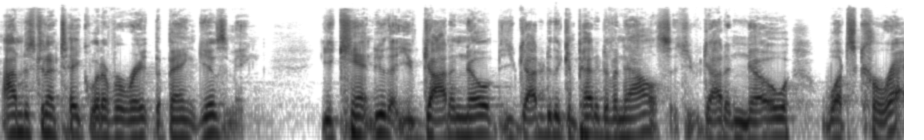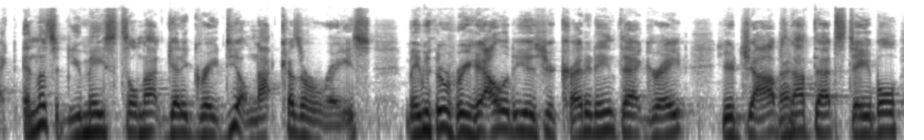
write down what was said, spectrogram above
i'm just going to take whatever rate the bank gives me you can't do that. You've got to know, you've got to do the competitive analysis. You've got to know what's correct. And listen, you may still not get a great deal, not because of race. Maybe the reality is your credit ain't that great. Your job's not that stable.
